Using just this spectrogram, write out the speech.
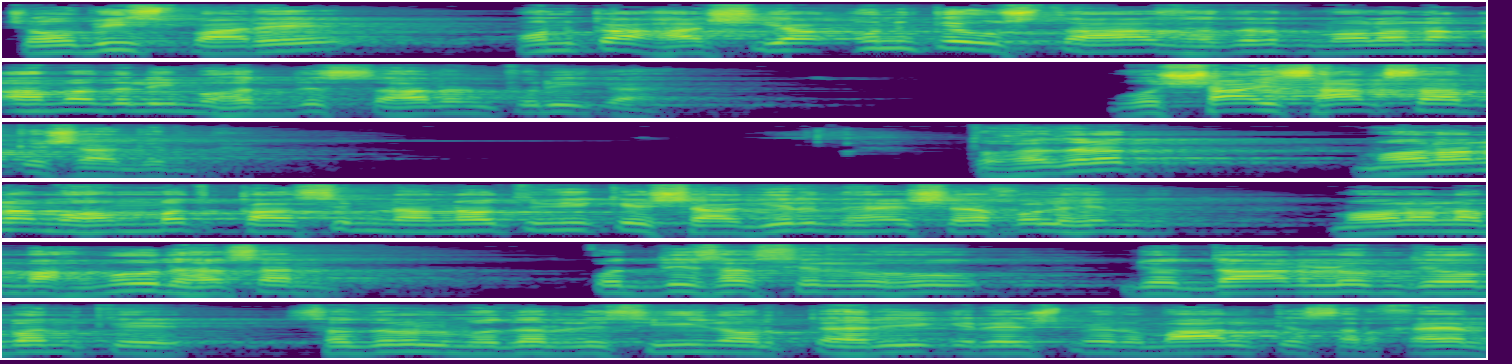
چوبیس پارے ان کا حاشیہ ان کے استاذ حضرت مولانا احمد علی محدث سہارنپوری کا ہے۔ وہ شاہ اسحاق صاحب کے شاگرد ہیں۔ تو حضرت مولانا محمد قاسم نانوتوی کے شاگرد ہیں شیخ الہند، مولانا محمود حسن، قدس سر رحو جو دارالعلوم دیوبند کے صدر المدرسین اور تحریک ریشم رومال کے سرخیل۔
